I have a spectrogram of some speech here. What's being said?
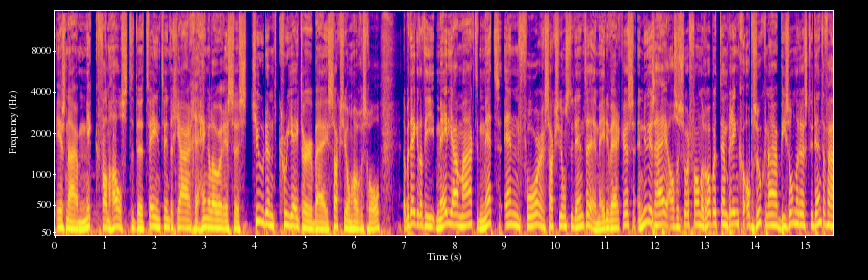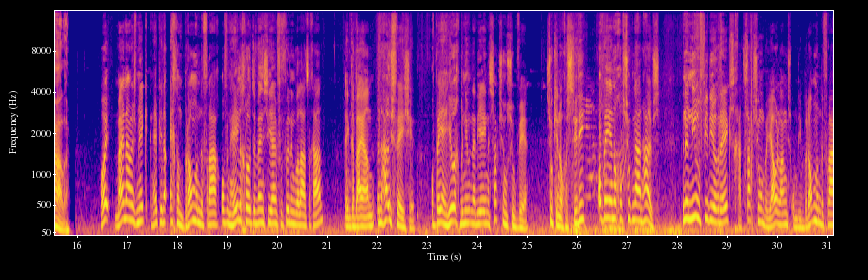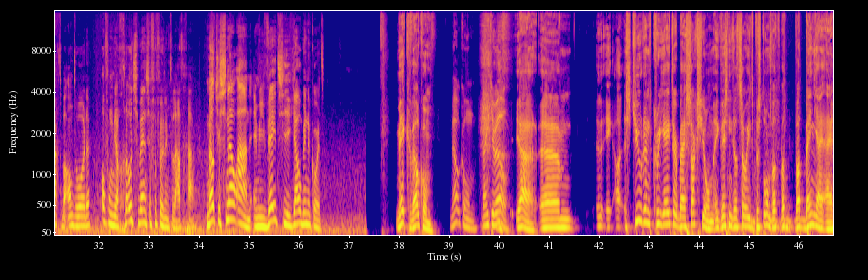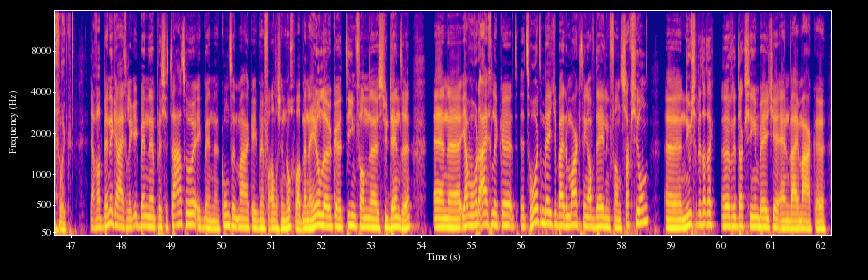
Eerst naar Mick van Halst. De 22-jarige Hengeloer is eh, student creator bij Saxion Hogeschool. Dat betekent dat hij media maakt met en voor Saxion studenten en medewerkers. En nu is hij als een soort van Robert ten Brink op zoek naar bijzondere studentenverhalen. Hoi, mijn naam is Mick en heb je nou echt een brandende vraag of een hele grote wens die jij in vervulling wil laten gaan? Denk daarbij aan een huisfeestje. Of ben je heel erg benieuwd naar die ene Saxion soep weer? Zoek je nog een studie of ben je nog op zoek naar een huis? In een nieuwe videoreeks gaat Saxion bij jou langs om die brandende vraag te beantwoorden of om jouw grootste wensen in vervulling te laten gaan. Meld je snel aan en wie weet zie ik jou binnenkort. Mick, welkom. Welkom, dankjewel. Ja, ehm, student creator bij Saxion. Ik wist niet dat zoiets bestond. Wat, wat, wat ben jij eigenlijk? Ja, wat ben ik eigenlijk? Ik ben uh, presentator, ik ben uh, contentmaker, ik ben voor alles en nog wat. Met een heel leuk uh, team van studenten. En ja, we worden eigenlijk, het, het, hoort een beetje bij de marketingafdeling van Saxion. nieuwsredactie een beetje. En wij maken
